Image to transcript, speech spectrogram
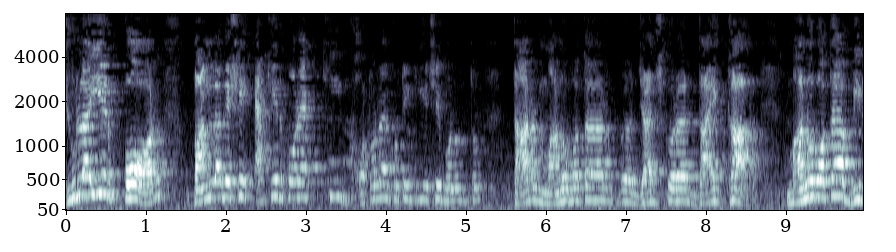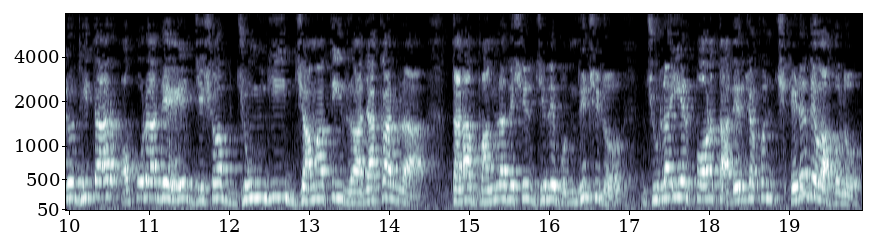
জুলাইয়ের পর বাংলাদেশে একের পর এক কি ঘটনা ঘটে গিয়েছে বলুন তো? তার মানবতার জাজ করার দায় কার? মানবতা বিরোধিতার অপরাধে যেসব জঙ্গি, জামাতি, রাজাকাররা তারা বাংলাদেশের জেলে বন্দী ছিল, জুলাইয়ের পর তাদের যখন ছেড়ে দেওয়া হলো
